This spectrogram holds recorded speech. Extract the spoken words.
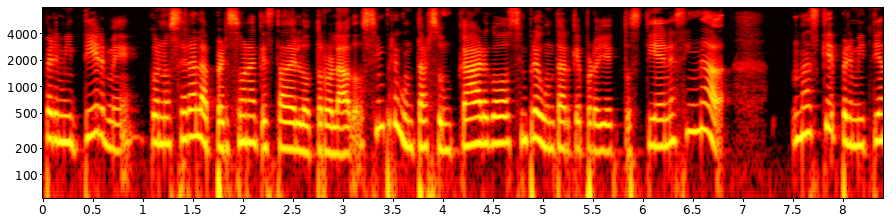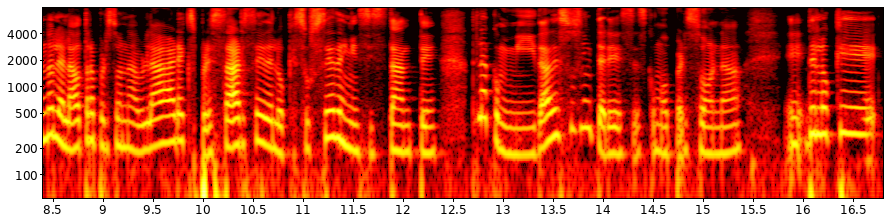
permitirme conocer a la persona que está del otro lado, sin preguntarse un cargo, sin preguntar qué proyectos tiene, sin nada más que permitiéndole a la otra persona hablar, expresarse de lo que sucede en ese instante, de la comida, de sus intereses como persona, eh, de lo que...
